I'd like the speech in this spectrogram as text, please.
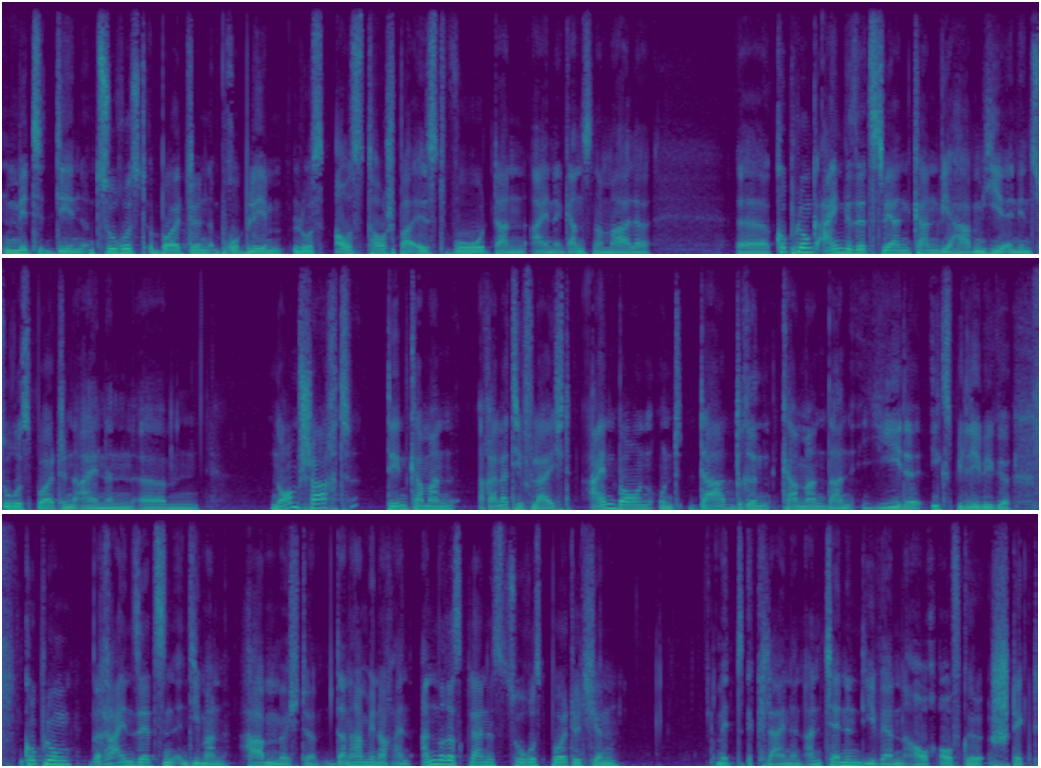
mit den Zurüstbeuteln problemlos austauschbar ist, wo dann eine ganz normale äh, Kupplung eingesetzt werden kann. Wir haben hier in den Zurüstbeuteln einen ähm, Normschacht, den kann man relativ leicht einbauen und da drin kann man dann jede x-beliebige Kupplung reinsetzen, die man haben möchte. Dann haben wir noch ein anderes kleines Zurüstbeutelchen mit kleinen Antennen, die werden auch aufgesteckt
